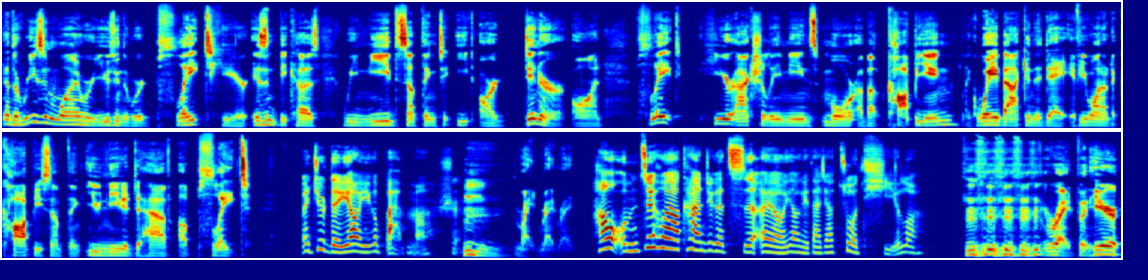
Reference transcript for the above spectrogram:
Now, the reason why we're using the word plate here isn't because we need something to eat our dinner on. Plate here actually means more about copying. Like way back in the day, if you wanted to copy something, you needed to have a plate. 那就得要一个板嘛，是。 Mm, right, right, right. 好，我们最后要看这个词，哎呦，要给大家做题了。 right, but here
